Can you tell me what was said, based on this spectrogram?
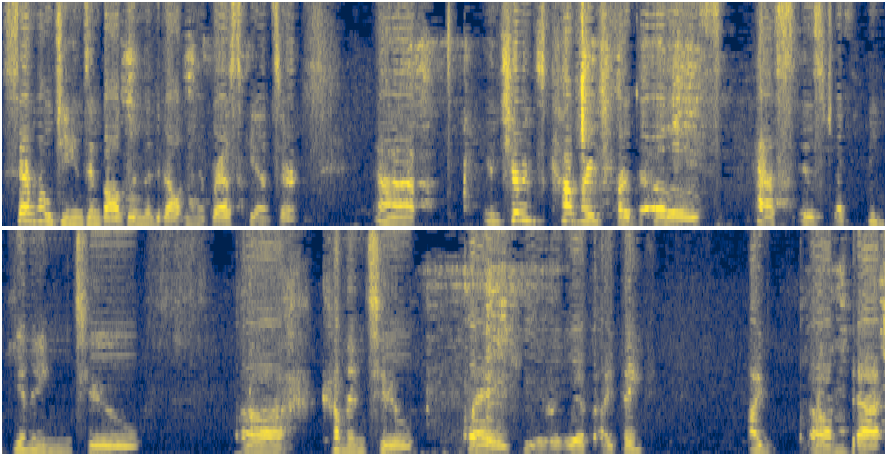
several genes involved in the development of breast cancer. Uh, insurance coverage for those tests is just beginning to uh, come into play here with, I think, I, um, that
